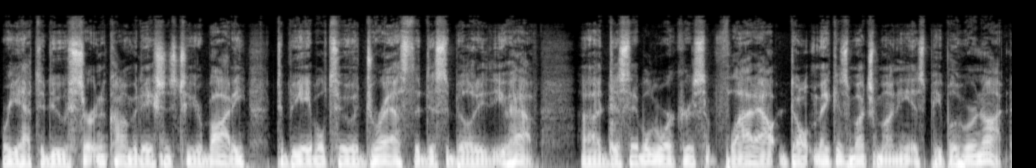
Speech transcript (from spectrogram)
where you have to do certain accommodations to your body to be able to address the disability that you have. Uh, disabled workers flat out don't make as much money as people who are not.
